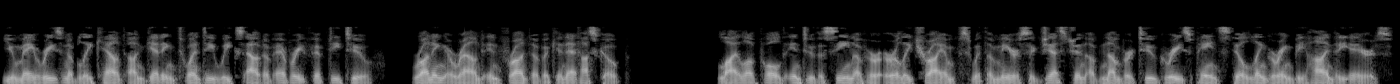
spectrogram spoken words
you may reasonably count on getting 20 weeks out of every 52, running around in front of a kinetoscope. Lila pulled into the scene of her early triumphs with a mere suggestion of number 2 grease paint still lingering behind the ears.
